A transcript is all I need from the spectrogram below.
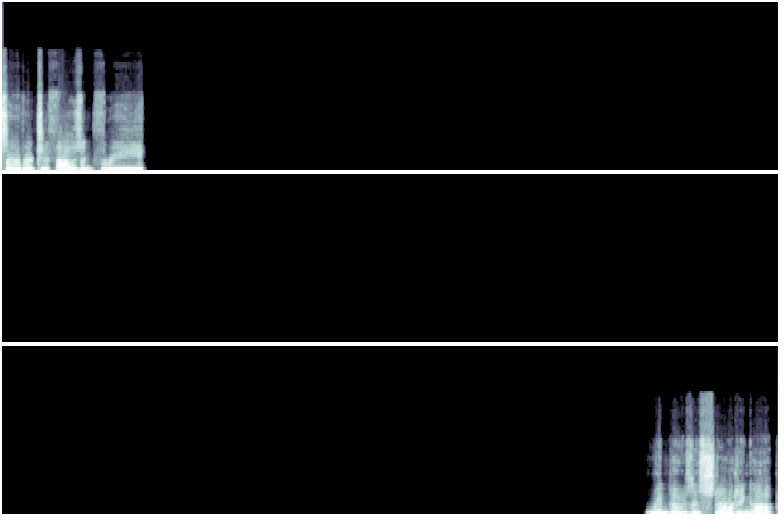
Server 2003. Windows is starting up.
